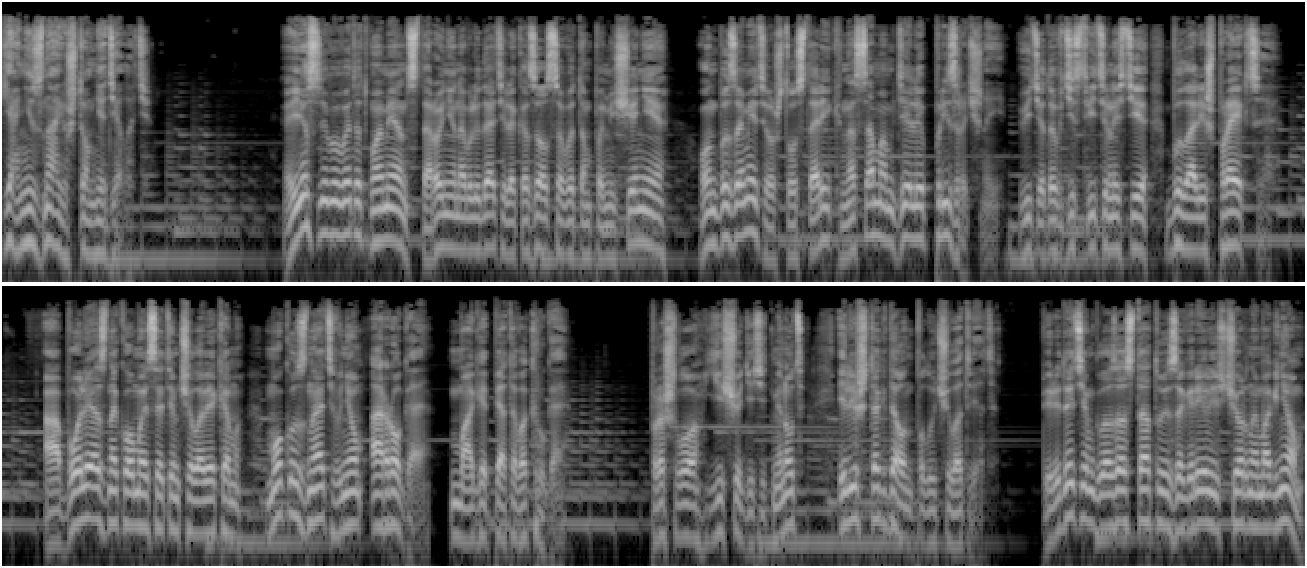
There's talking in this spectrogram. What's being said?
я не знаю, что мне делать». Если бы в этот момент сторонний наблюдатель оказался в этом помещении, он бы заметил, что старик на самом деле призрачный, ведь это в действительности была лишь проекция. А более знакомый с этим человеком мог узнать в нем Орога, мага пятого круга. Прошло еще 10 минут, и лишь тогда он получил ответ. Перед этим глаза статуи загорелись черным огнем,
